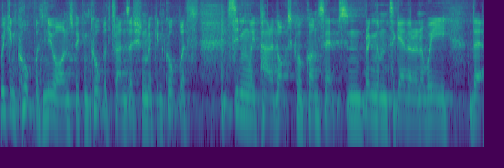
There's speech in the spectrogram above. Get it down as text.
We can cope with nuance. We can cope with transition. We can cope with seemingly paradoxical concepts and bring them together in a way that,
